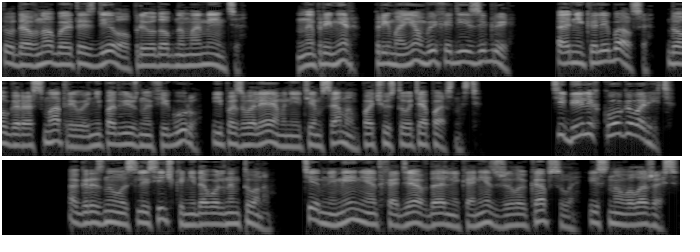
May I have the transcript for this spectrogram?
то давно бы это сделал при удобном моменте. Например, при моем выходе из игры, а не колебался, долго рассматривая неподвижную фигуру и позволяя мне тем самым почувствовать опасность. Тебе легко говорить». Огрызнулась лисичка недовольным тоном, тем не менее отходя в дальний конец жилой капсулы и снова ложась.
